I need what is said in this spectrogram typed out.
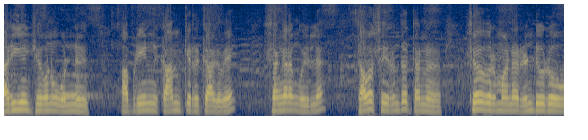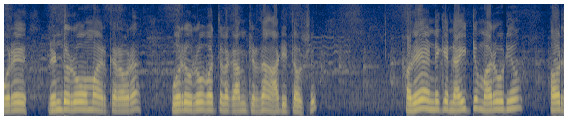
அரியும் சிவனும் ஒன்று அப்படின்னு காமிக்கிறதுக்காகவே சங்கரங்கோயிலில் தவசு இருந்த தன் சிவபெருமான ரெண்டு ரூ ஒரே ரெண்டு ரூபமாக இருக்கிறவரை ஒரு ரூபத்தில் காமிக்கிறது தான் ஆடி தவசு. அதே அன்றைக்கி நைட்டு மறுபடியும் அவர்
